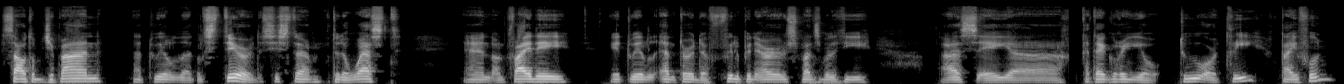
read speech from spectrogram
south of Japan that will, that steer the system to the west. And on Friday, it will enter the Philippine area responsibility as a uh, category 2 or 3 typhoon.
